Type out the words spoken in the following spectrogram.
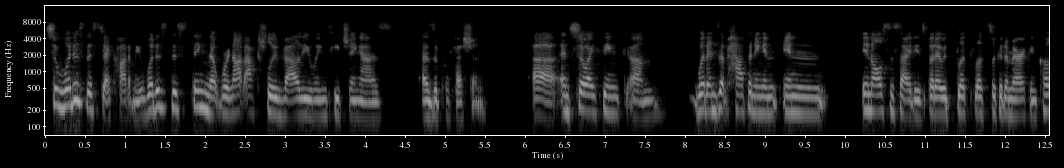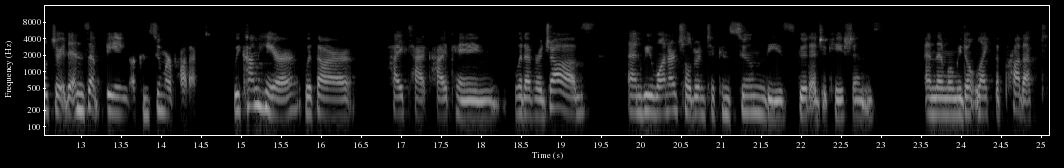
So what is this dichotomy? What is this thing that we're not actually valuing teaching as as a profession? Uh, and so I think um, what ends up happening in in in all societies, but I would let let's look at American culture. It ends up being a consumer product we come here with our high tech, high paying, whatever jobs, and we want our children to consume these good educations. And then when we don't like the product,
